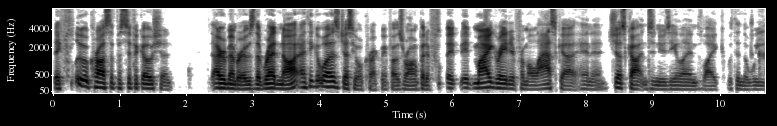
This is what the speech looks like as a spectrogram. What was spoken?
They flew across the Pacific Ocean. I remember it was the red knot, I think it was. Jesse will correct me if I was wrong, but it it, it migrated from Alaska and it just got into New Zealand like within the week.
